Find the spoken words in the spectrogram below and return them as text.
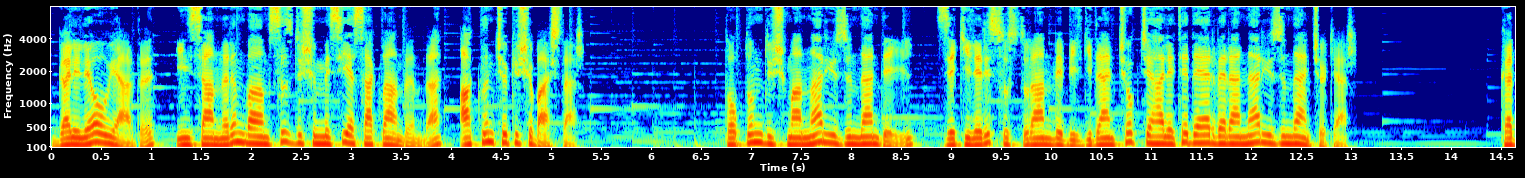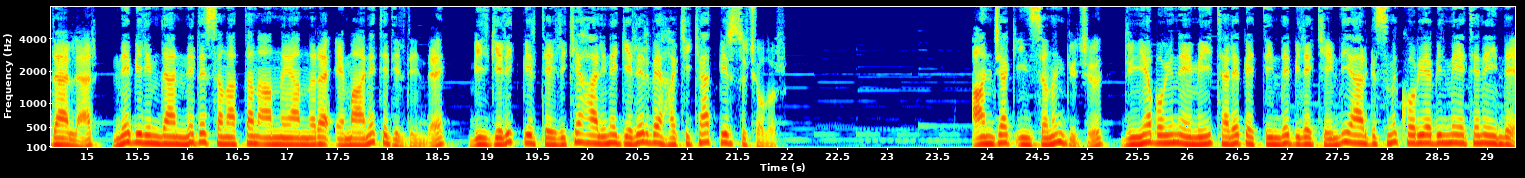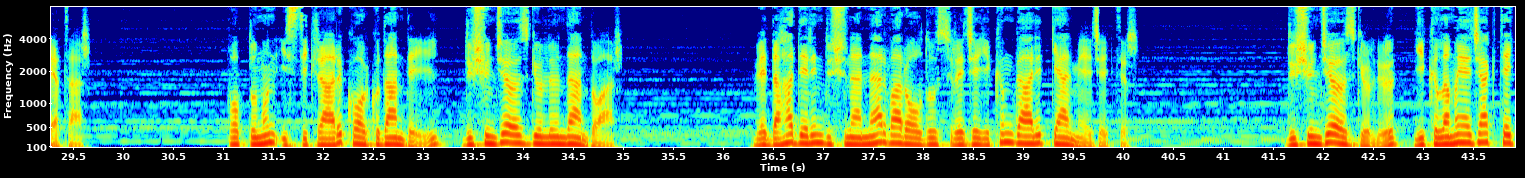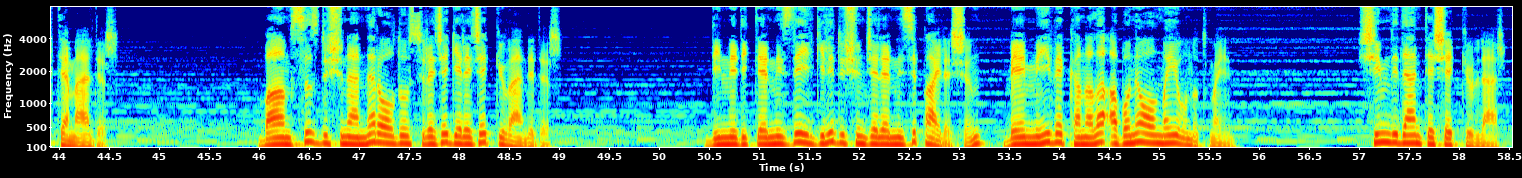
Galileo uyardı, insanların bağımsız düşünmesi yasaklandığında aklın çöküşü başlar. Toplum düşmanlar yüzünden değil, zekileri susturan ve bilgiden çok cehalete değer verenler yüzünden çöker. Kaderler, ne bilimden ne de sanattan anlayanlara emanet edildiğinde, bilgelik bir tehlike haline gelir ve hakikat bir suç olur. Ancak insanın gücü, dünya boyun eğmeyi talep ettiğinde bile kendi yargısını koruyabilme yeteneğinde yatar. Toplumun istikrarı korkudan değil, düşünce özgürlüğünden doğar. Ve daha derin düşünenler var olduğu sürece yıkım galip gelmeyecektir. Düşünce özgürlüğü, yıkılamayacak tek temeldir. Bağımsız düşünenler olduğu sürece gelecek güvendedir. Dinlediklerinizle ilgili düşüncelerinizi paylaşın, beğenmeyi ve kanala abone olmayı unutmayın. Şimdiden teşekkürler.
